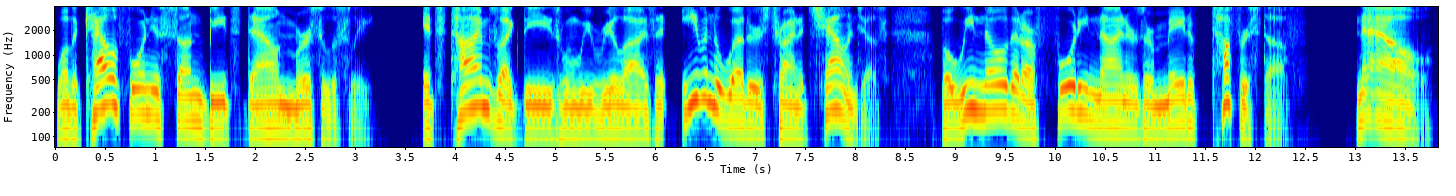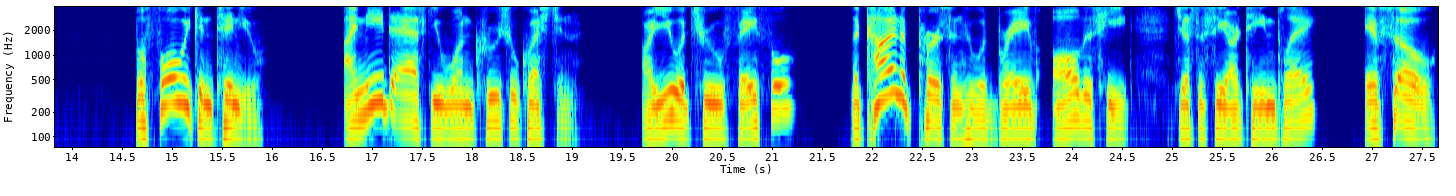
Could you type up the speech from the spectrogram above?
while the California sun beats down mercilessly. It's times like these when we realize that even the weather is trying to challenge us, but we know that our 49ers are made of tougher stuff. Now, before we continue, I need to ask you one crucial question. Are you a true faithful? The kind of person who would brave all this heat just to see our team play? If so,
